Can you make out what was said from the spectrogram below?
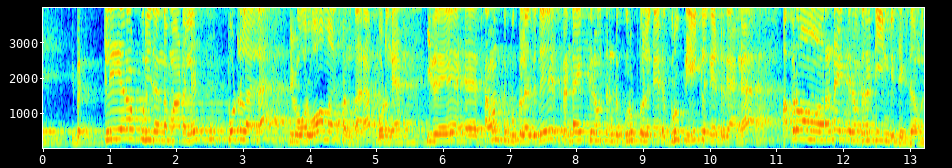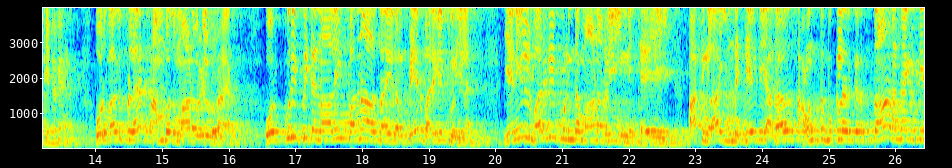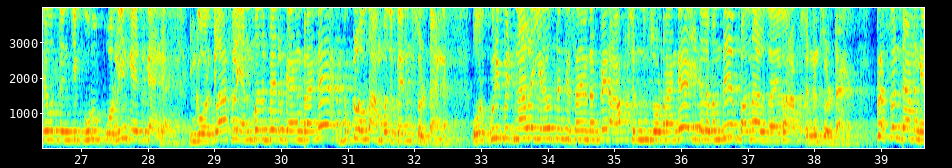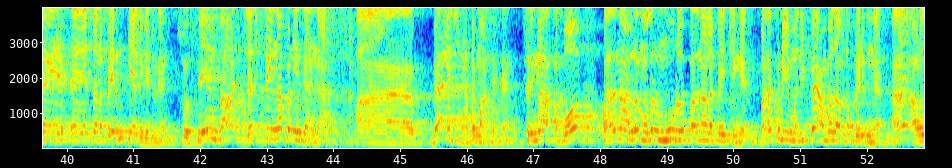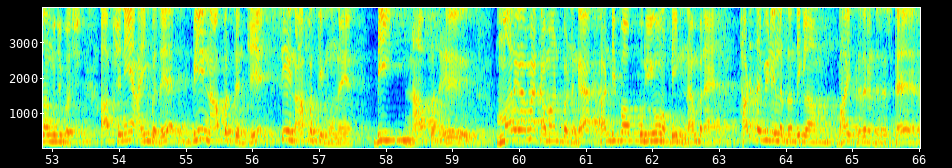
கிளியராக புரியுது அந்த மாடலு. போட்டுடலாம் இல்லை? இப்போ ஒரு ஹோம் எக்ஸாம் தரேன். போடுங்க. இது செவன்த் புக்கில் இருக்குது. ரெண்டாயிரத்தி இருபத்தி ரெண்டு குரூப் டூவில் கே குரூப் எயிட்டில் கேட்டிருக்காங்க. அப்புறம் ரெண்டாயிரத்தி இருபத்தி ரெண்டு டிஎன்பிசி எக்ஸாமில் கேட்டிருக்காங்க. ஒரு வகுப்பில் ஐம்பது மாணவர்கள் உள்ளனர். ஒரு குறிப்பிட்ட நாளில் பதினாலு சதவீதம் பேர் வருகை புரியல. எனில் வருகை புரிந்த மாணவர்களின் எண்ணிக்கை. பார்த்தீங்களா இந்த கேள்வி அதாவது செவன்த் புக்கில் இருக்கிறது தான் ரெண்டாயிரத்தி இருபத்தஞ்சு குரூப் ஃபோர்லையும் கேட்டிருக்காங்க. இங்கே ஒரு கிளாஸில் எண்பது பேர் இருக்காங்கன்றாங்க புக்கில் வந்து ஐம்பது பேருன்னு சொல்லிட்டாங்க. ஒரு குறிப்பிட்ட நாளில் இருபத்தஞ்சு சதவீதம் பேர் ஆப்ஷன் சொல்கிறாங்க இதில் வந்து பதினாலு சதவீதம் ஆப்ஷன் சொல்லிட்டாங்க. ப்ரெசண்ட்டானுங்க எத்தனை பேருன்னு கேள்வி கேட்டிருக்காங்க. ஸோ சேம் தான் ஜஸ்ட் என்ன பண்ணியிருக்காங்க? வேல்யூஸ் மட்டும் மாற்றிருக்காங்க சரிங்களா? அப்போது பதினாலில் முதல் நூறில் பதினாலில் கழிச்சிங்க. வரக்கூடிய மதிப்பை ஐம்பதாவோட பெருங்க ஆ, அவ்வளோதான் முடிஞ்சு போச்சு. ஆப்ஷன் ஏ ஐம்பது பி நாற்பத்தஞ்சு சி நாற்பத்தி மூணு டி நாற்பது மறக்காமல் கமெண்ட் பண்ணுங்கள் கண்டிப்பாக புரியும் அப்படின்னு நம்புகிறேன் அடுத்த வீடியோவில் சந்திக்கலாம். பாய் பிரதர் அண்ட் சிஸ்டர்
